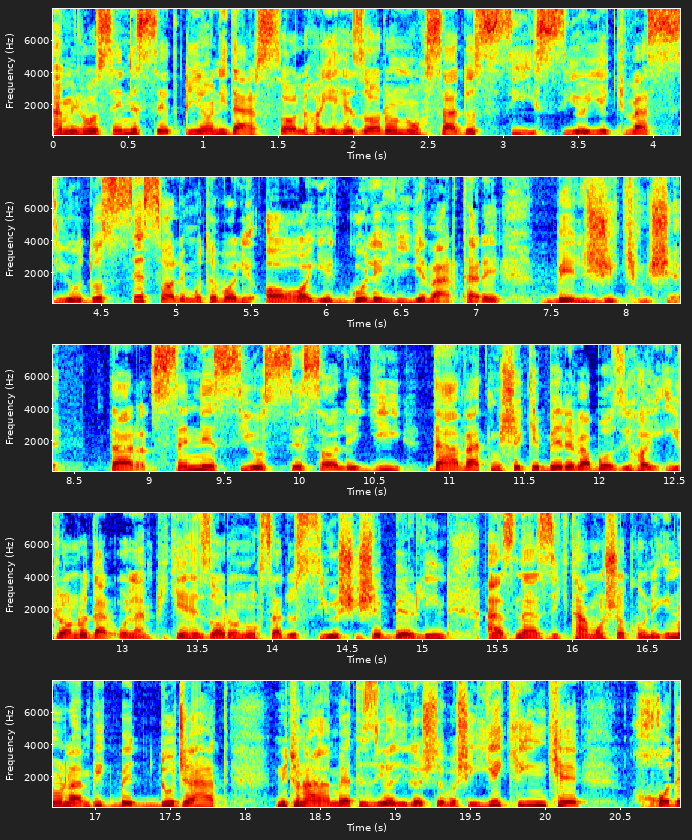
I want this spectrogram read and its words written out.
امیر حسین صدقیانی در سالهای 1930, 31 و 32 سه سال متوالی آقای گل لیگ برتر بلژیک میشه. در سن 33 سالگی دعوت میشه که بره و بازی های ایران رو در المپیک 1936 برلین از نزدیک تماشا کنه. این المپیک به دو جهت می‌تونه اهمیت زیادی داشته باشه. یکی اینکه خود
